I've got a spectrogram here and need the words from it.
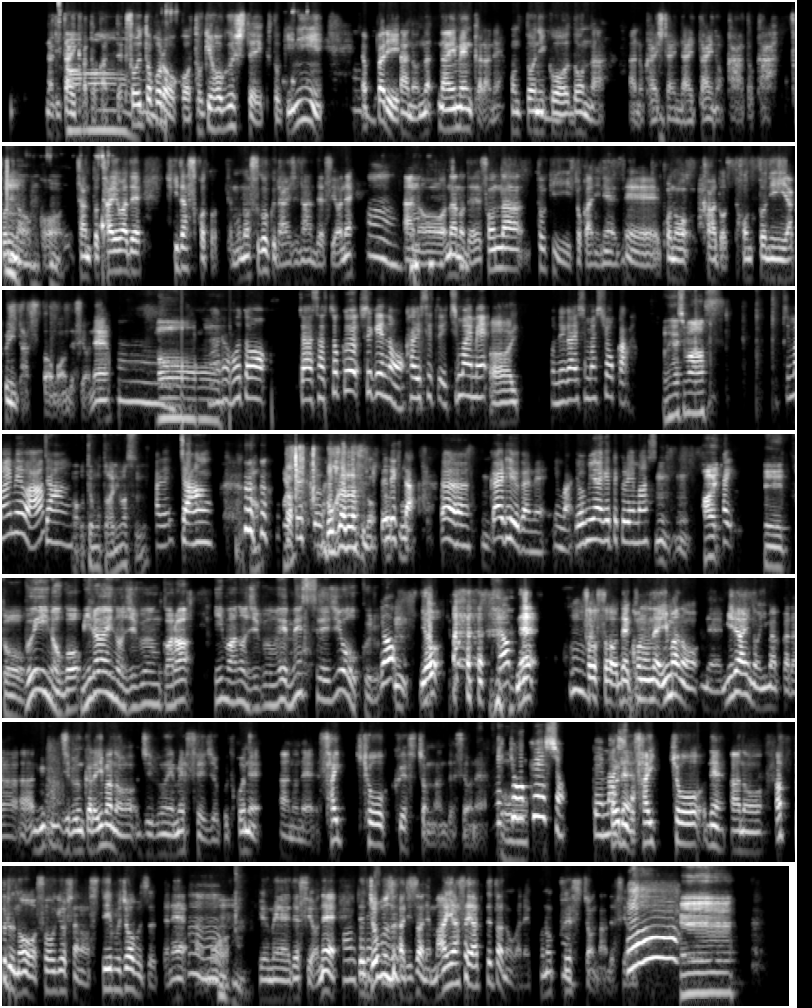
なりたいかとかって、そういうところをこう解きほぐしていくときに、やっぱりあのな内面からね、本当にこうどんなあの会社になりたいのかとか、そういうのをこうちゃんと対話で引き出すことってものすごく大事なんですよね。うんあのなので、そんな時とかにね、えーこのカードって本当に役に立つと思うんですよね。うんあなるほど。じゃあ早速、シゲの解説1枚目はい。お願いしましょうか。お願いします。1枚目は？じゃんあ。お手元あります？あれ？じゃん。あこれ？僕が出すの？出てきた。うんうん。ガリュウがね、今読み上げてくれますう。んうん。はい。はいえーっと、V の5、未来の自分から今の自分へメッセージを送る。ようん、よよ。ね、うんそうそうね、このね、今のね、未来の今から、あみ自分から今の自分へメッセージを送ると、これね、あのね、最強クエスチョンなんですよね。最強クエスチョン出ました。これね、最強ね、あの、アップルの創業者のスティーブ・ジョブズってね、うんうんあの有名ですよね。で、本当でジョブズが実はね、毎朝やってたのがね、このクエスチョンなんですよえね。ー、へえ。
